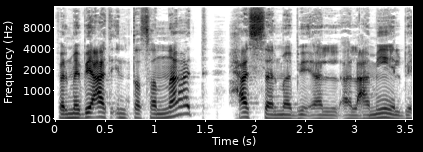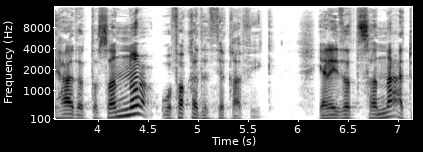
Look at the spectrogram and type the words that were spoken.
فالمبيعات إن تصنعت حس المبي... العميل بهذا التصنع وفقد الثقة فيك. يعني إذا تصنعت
